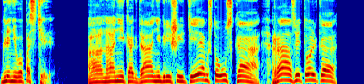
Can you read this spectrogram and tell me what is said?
для него постели? А она никогда не грешит тем, что узка, разве только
